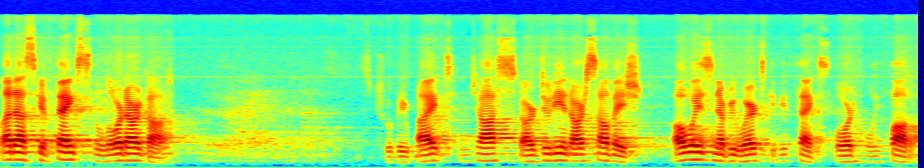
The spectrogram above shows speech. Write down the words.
Let us give thanks to the Lord our God. It's truly right and just, our duty and our salvation, always and everywhere to give you thanks, Lord, Holy Father,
